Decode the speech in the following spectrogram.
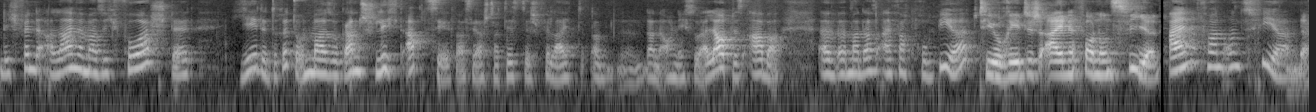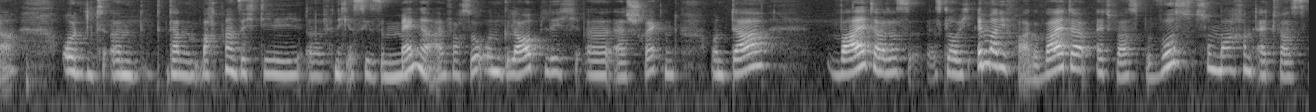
Und ich finde, allein wenn man sich vorstellt, jede dritte und mal so ganz schlicht abzählt, was ja statistisch vielleicht äh, dann auch nicht so erlaubt ist, aber äh, wenn man das einfach probiert. Theoretisch eine von uns vier. Eine von uns vier, ja. ja. Und ähm, dann macht man sich die, äh, finde ich, ist diese Menge einfach so unglaublich äh, erschreckend. Und da weiter, das ist, glaube ich, immer die Frage, weiter etwas bewusst zu machen, etwas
